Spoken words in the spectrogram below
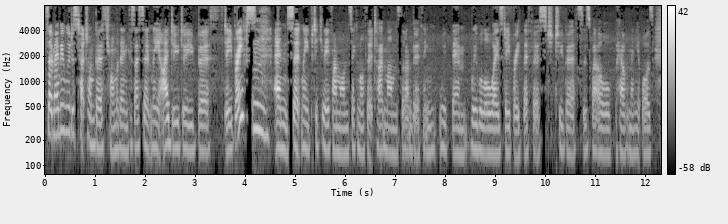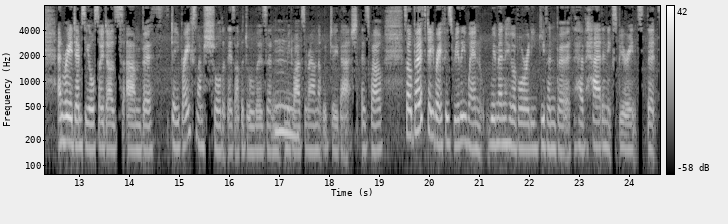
So maybe we'll just touch on birth trauma then, because I certainly I do do birth debriefs, Mm. and certainly particularly if I'm on second or third time mums that I'm birthing with them, we will always debrief their first two births as well, or however many it was. And Rhea Dempsey also does um, birth debriefs, and I'm sure that there's other doulas and Mm. midwives around that would do that as well. So a birth debrief is really when women who have already given birth have had an experience that's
